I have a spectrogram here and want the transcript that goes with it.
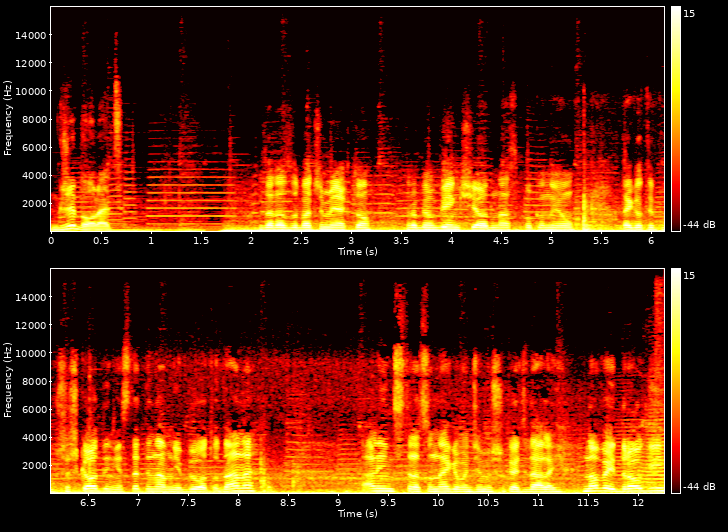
Grzybolec. Zaraz zobaczymy jak to robią więksi od nas, pokonują tego typu przeszkody. Niestety nam nie było to dane, ale nic straconego, będziemy szukać dalej nowej drogi.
